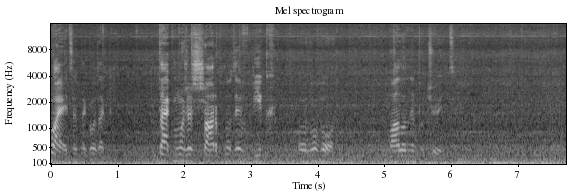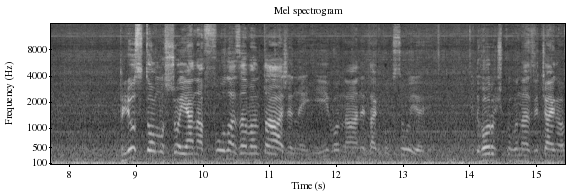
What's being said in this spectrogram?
відчувається такого, так, так може шарпнути в бік. Ого-го. Мало не почується. Плюс в тому, що я на фула завантажений і вона не так буксує. Під горочку вона, звичайно,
